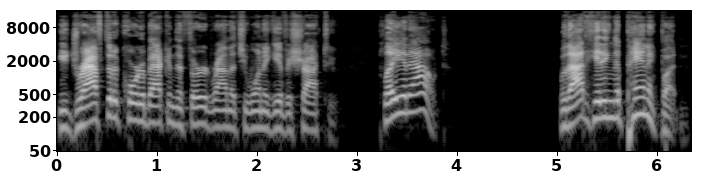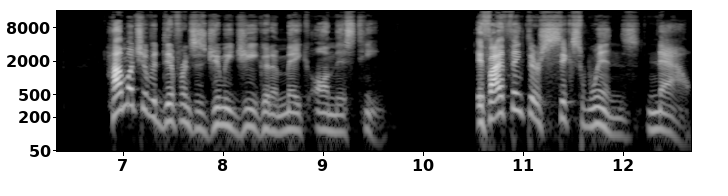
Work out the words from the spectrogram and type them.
You drafted a quarterback in the third round that you want to give a shot to. Play it out without hitting the panic button. How much of a difference is Jimmy G going to make on this team? If I think there's six wins now,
